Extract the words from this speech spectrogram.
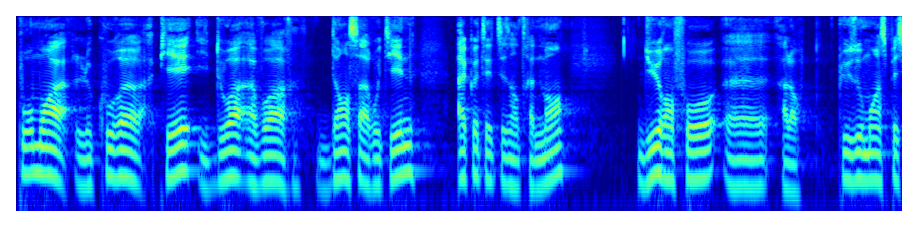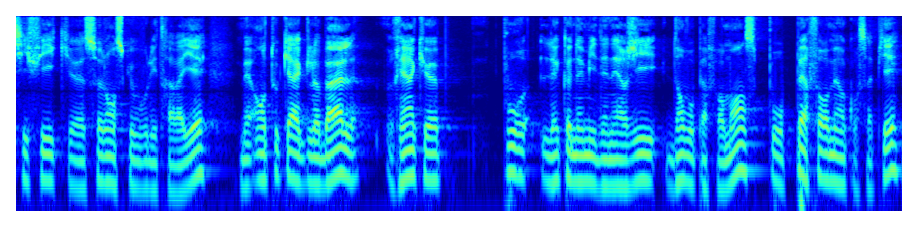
pour moi, le coureur à pied, il doit avoir dans sa routine, à côté de ses entraînements, du renfort, euh, alors plus ou moins spécifique euh, selon ce que vous voulez travailler, mais en tout cas global, rien que pour l'économie d'énergie dans vos performances, pour performer en course à pied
